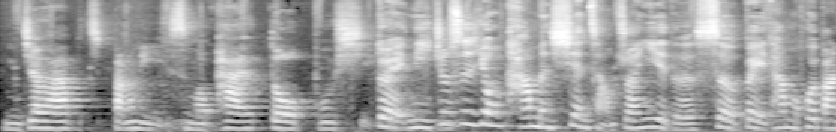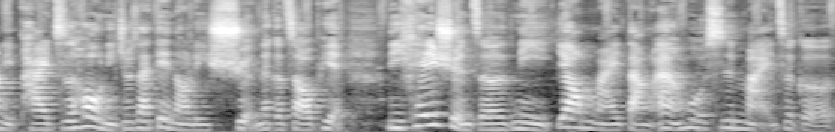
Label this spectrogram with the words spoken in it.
你叫他帮你什么拍都不行。对，你就是用他们现场专业的设备，他们会帮你拍，之后你就在电脑里选那个照片。你可以选择你要买档案，或者是买这个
